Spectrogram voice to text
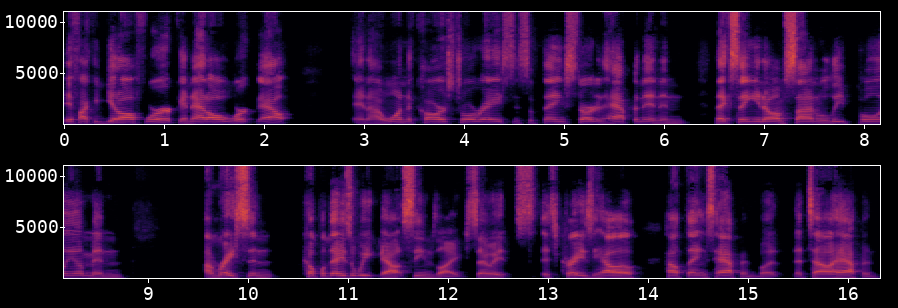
if I could get off work. And that all worked out. and I won the Cars Tour race, and some things started happening. And next thing you know, I'm signed with Lee Pulliam, and I'm racing couple days a week now. It seems like so. It's it's crazy how how things happen, but that's how it happened.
